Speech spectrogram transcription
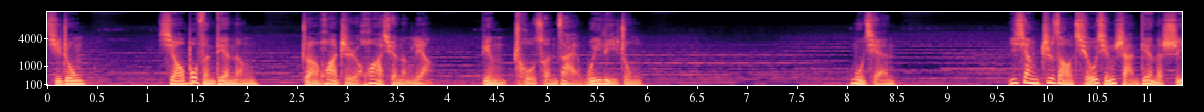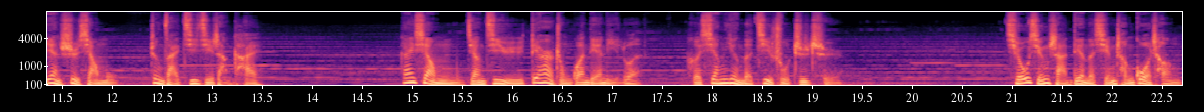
其中小部分电能转化至化学能量，并储存在微粒中。目前，一项制造球形闪电的实验室项目正在积极展开。该项目将基于第二种观点理论和相应的技术支持。球形闪电的形成过程。”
